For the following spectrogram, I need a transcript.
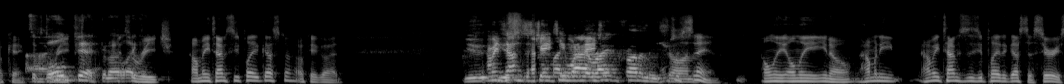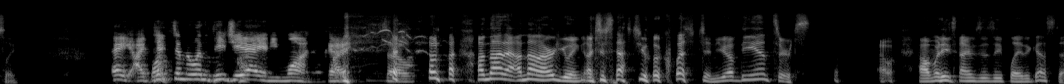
Okay. It's a bold reach. pick, but I That's like a it. reach. How many times has he played Augusta? Okay, go ahead. You, How many you times has JT my won a guy major? right in front of me, I'm Sean. just saying. Only, only, you know, how many, how many times has he played Augusta? Seriously. Hey, I picked him to win the PGA and he won. Okay. So I'm not, I'm not, I'm not arguing. I just asked you a question. You have the answers. How, how many times has he played Augusta?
